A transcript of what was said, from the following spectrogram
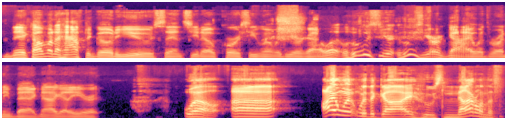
Nick, I'm gonna have to go to you since you know, of course, he went with your guy. What, who's your who's your guy with running back? Now I gotta hear it. Well, uh, I went with a guy who's not on the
